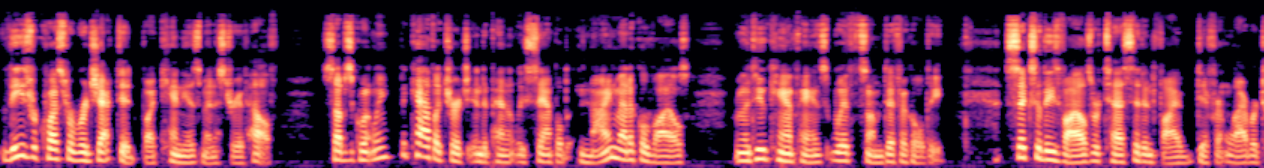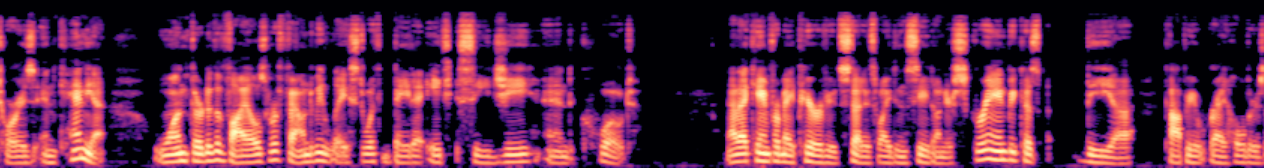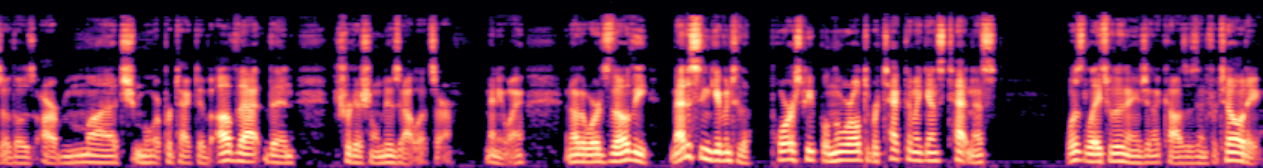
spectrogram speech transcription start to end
These requests were rejected by Kenya's Ministry of Health. Subsequently, the Catholic Church independently sampled nine medical vials from the two campaigns with some difficulty. Six of these vials were tested in five different laboratories in Kenya. One third of the vials were found to be laced with beta HCG. End quote. Now that came from a peer-reviewed study. That's why you didn't see it on your screen because the uh, copyright holders of those are much more protective of that than traditional news outlets are. Anyway, in other words, though, the medicine given to the poorest people in the world to protect them against tetanus was laced with an agent that causes infertility.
